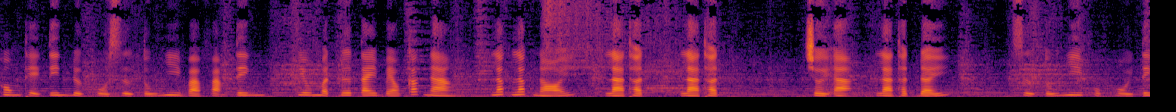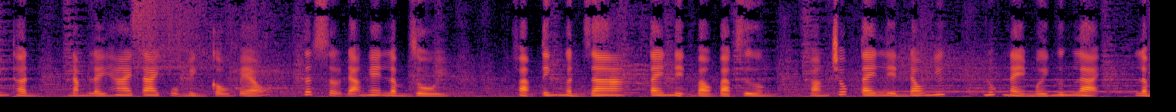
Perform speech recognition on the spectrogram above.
không thể tin được của Sử Tú Nhi và Phạm Tinh, tiêu Mật đưa tay véo các nàng, lắc lắc nói, là thật, là thật. Trời ạ, là thật đấy. Sử Tú Nhi phục hồi tinh thần, nắm lấy hai tay của mình cấu véo, rất sợ đã nghe lầm rồi. Phạm Tinh ngẩn ra, tay nện vào vạc giường, thoáng chốc tay liền đau nhức, lúc này mới ngưng lại, lẩm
